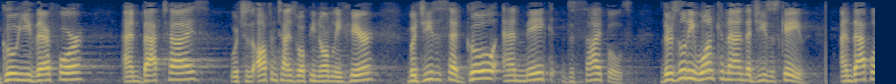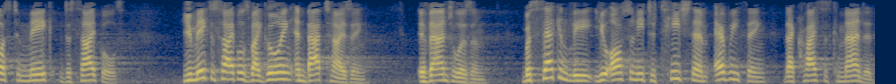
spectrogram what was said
Go ye therefore and baptize, which is oftentimes what we normally hear, but Jesus said, Go and make disciples. There's only one command that Jesus gave, and that was to make disciples. You make disciples by going and baptizing, evangelism. But secondly, you also need to teach them everything that Christ has commanded,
